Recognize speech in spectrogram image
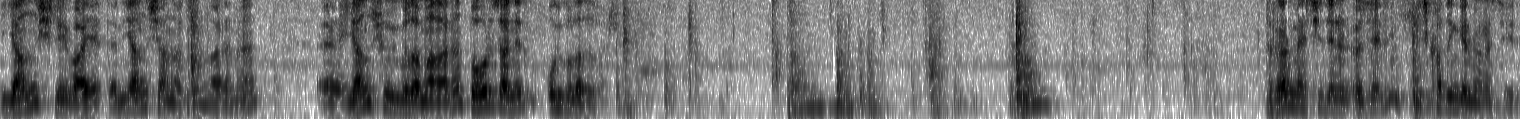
yanlış rivayetlerini, yanlış anlatımlarını, e, yanlış uygulamalarını doğru zannedip uyguladılar. Dırar Mescidi'nin özelliği hiç kadın girmemesiydi.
